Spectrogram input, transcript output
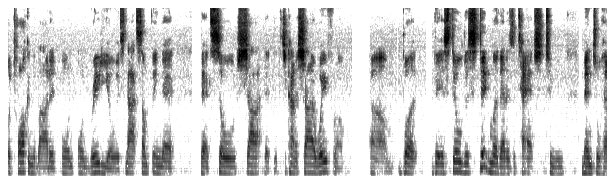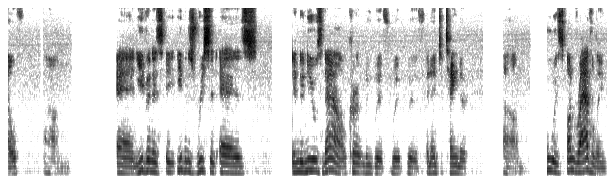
are talking about it on on radio. It's not something that that's so shy that, that you kind of shy away from. Um, but there's still this stigma that is attached to mental health. Um, and even as even as recent as in the news now, currently with with, with an entertainer um, who is unraveling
